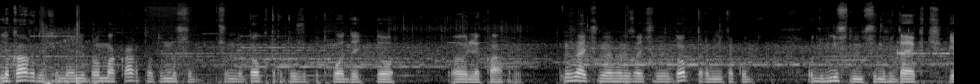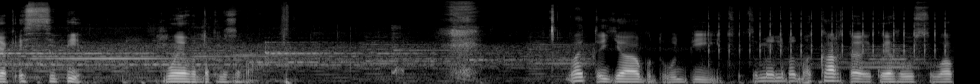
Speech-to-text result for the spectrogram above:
лікарні це моя любима карта, тому що чому доктор дуже підходить до е, лікарні. Не знаю, чому я його називаю чому доктор, мені так от удобніше, тому що він виглядає як, як SCP. Тому я його так називав. Давайте я буду убійця. Це моя любима карта, яку я голосував.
